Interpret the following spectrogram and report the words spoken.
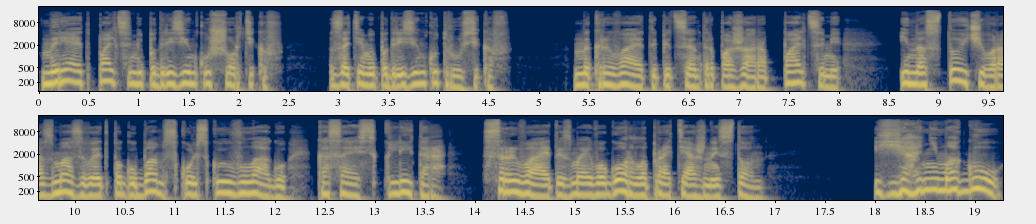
ныряет пальцами под резинку шортиков, затем и под резинку трусиков, накрывает эпицентр пожара пальцами — и настойчиво размазывает по губам скользкую влагу, касаясь клитора, срывает из моего горла протяжный стон. «Я не могу!»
